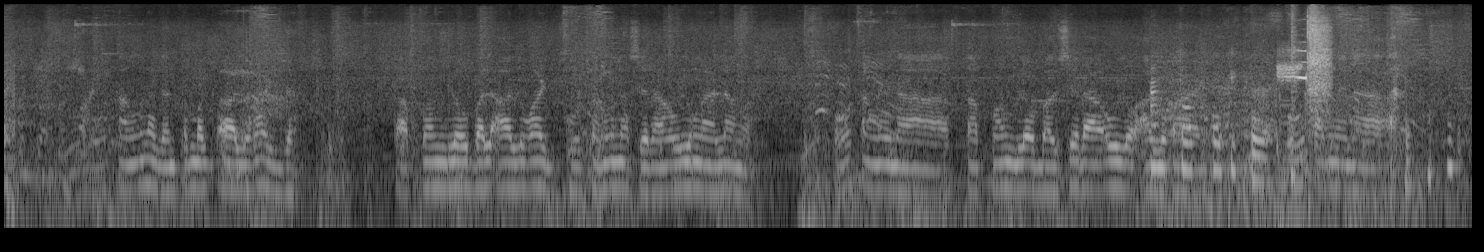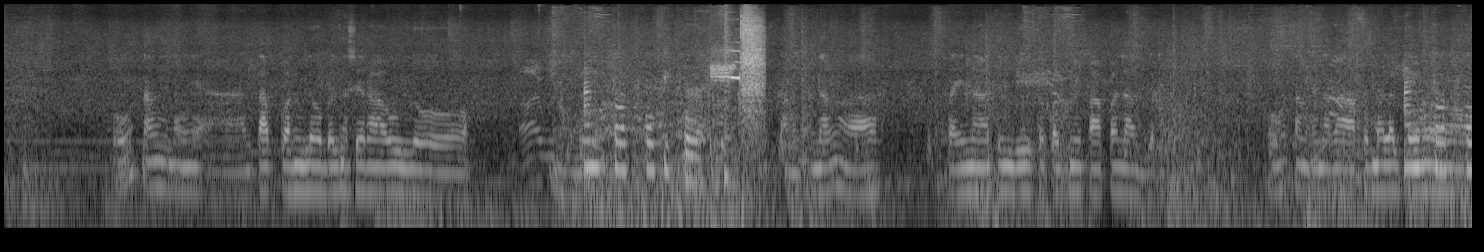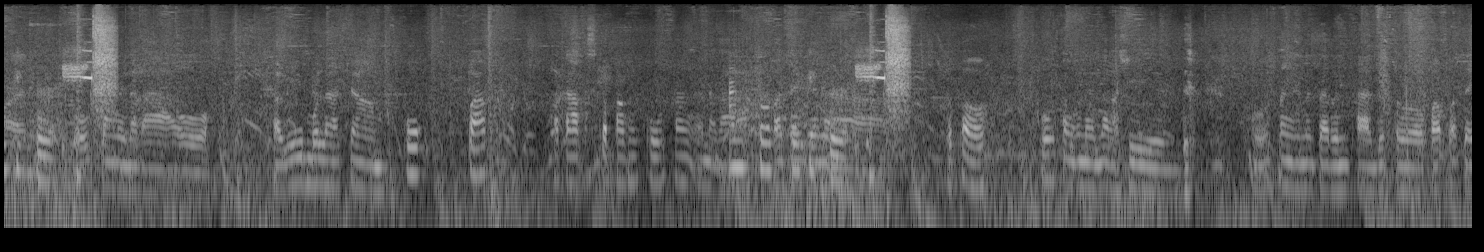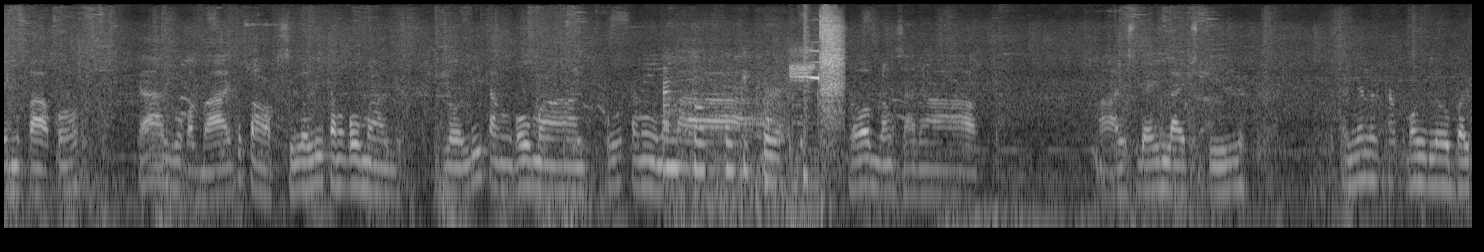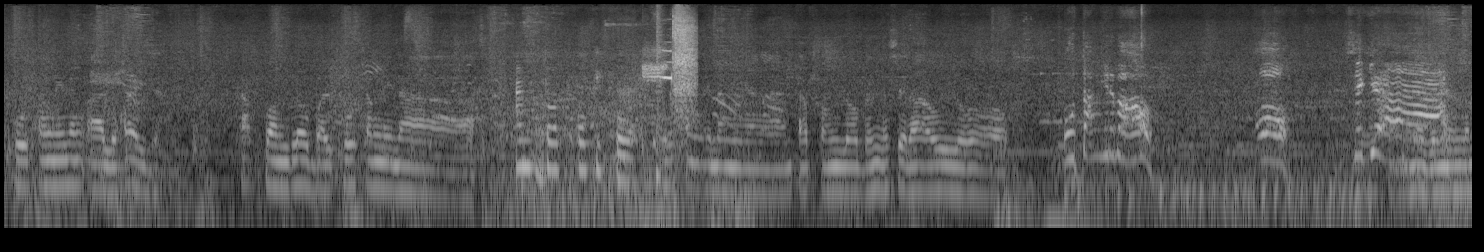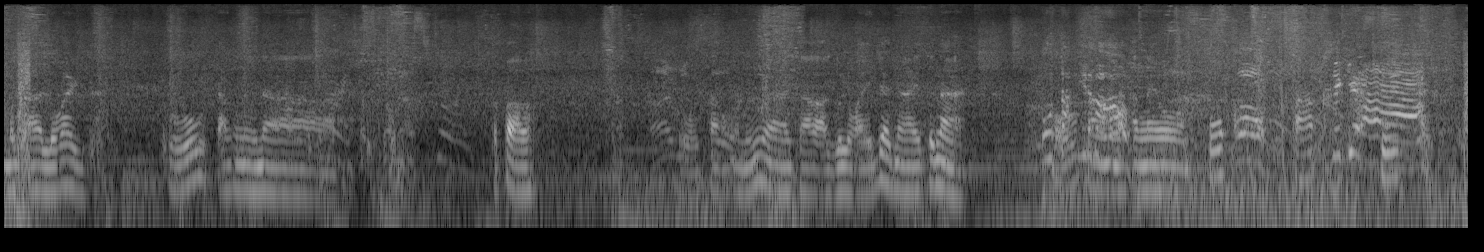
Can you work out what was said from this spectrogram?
Putang na, ganito mag-alucard. Tapos global alucard. Putang na, sira ulo nga lang. Putang na, tapos global sira ulo Ang alucard. okay ko. Putang na. Putang na yan. Top 1 global na si Raulo. Ang tot okay ko. Ang na nga. Try natin dito pag may papalag. Putang na ka. Pumalag ko Ang mo. tot okay ko. Putang na ka. O. Pagay mo lahat yan. Puk. Pak. Patakas ka pang putang na ka. Ang tot ka na. ko. Ito pa oh. Putang na naka-shield. Putang na tarantado to. Papatay mo pa ako. Gago ka ba? Ito pa oh. Si Lolitang kumag. Lolitang kumal. Putang ina Ang top coffee ko. Sobrang sarap. Ayos ba yung lifestyle? Ganyan ang top 1 global putang ni ng Alucard. Top 1 global putang ni na Ang top coffee ko. putang inang yan. Top 1 global na si Raulo. Utang ina mo ako! Oh! Sige! Na ganyan lang mag-Alucard. Putang ni na. Ito pa oh. Putang ano yan. Kakagulo kayo dyan ha. Ito na. Utang ako! na ka ngayon. Puk. Oh! Pak. Sige!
